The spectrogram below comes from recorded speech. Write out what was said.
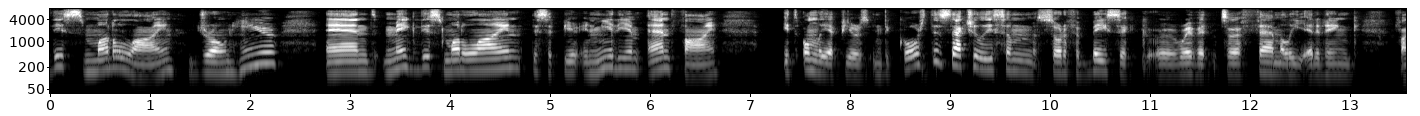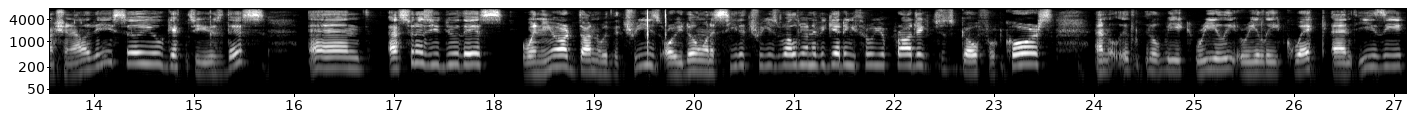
this model line drawn here and make this model line disappear in medium and fine it only appears in the coarse. This is actually some sort of a basic uh, Revit uh, family editing functionality, so you'll get to use this. And as soon as you do this, when you are done with the trees or you don't want to see the trees while you're navigating through your project, just go for coarse and it'll, it'll be really, really quick and easy,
